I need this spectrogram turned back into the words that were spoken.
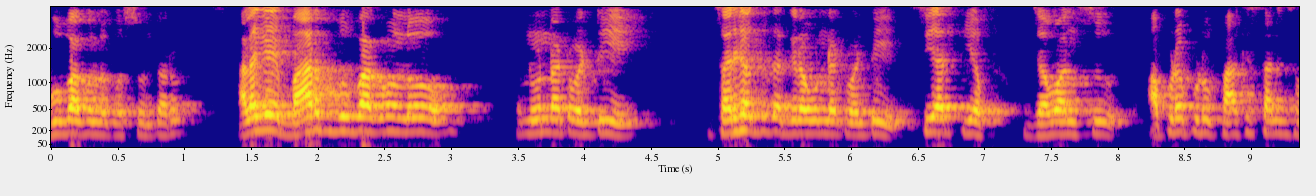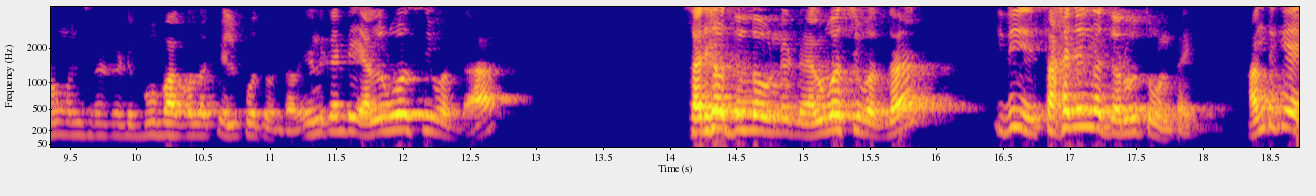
భూభాగంలోకి వస్తుంటారు. అలాగే భారత భూభాగంలో ఉన్నటువంటి సరిహద్దు దగ్గర ఉన్నటువంటి సిఆర్పిఎఫ్ జవాన్స్ అప్పుడప్పుడు పాకిస్తాన్కి సంబంధించినటువంటి భూభాగంలోకి వెళ్ళిపోతుంటారు. ఎందుకంటే ఎల్ఓసి వద్ద సరిహద్దుల్లో ఉండే ఎల్ఓసి వద్ద ఇది సహజంగా జరుగుతూ ఉంటాయి. అందుకే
